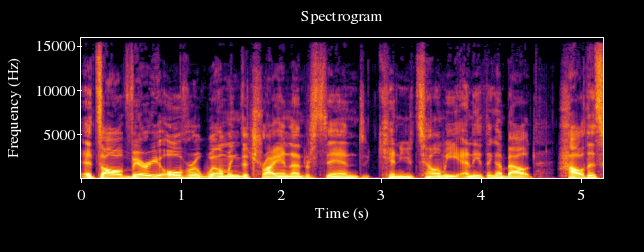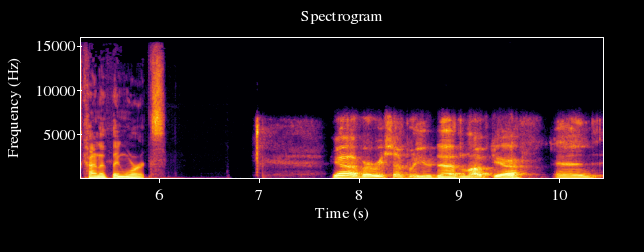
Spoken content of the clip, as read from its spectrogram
It's all very overwhelming to try and understand. Can you tell me anything about how this kind of thing works?" Yeah, very simply. Your dad loved you, and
